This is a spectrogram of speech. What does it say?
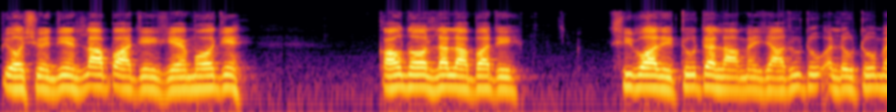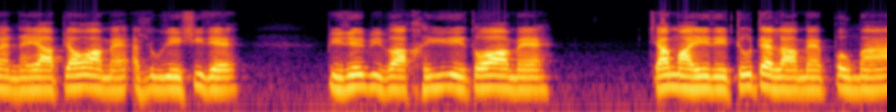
ပျော်ရွှင်ခြင်းလှပခြင်းရေမောခြင်းကောင်းသောလက်လပတ်တွေ စီးပွားတွေတိုးတက်လာမယ်ယာရုတို့အလုတ်တိုးမယ်နေရာပြောင်းရမယ်အလှူတွေရှိတယ်ပြည်တွင်းပြည်ပခရီးတွေသွားရမယ်ကျမ်းမာရေးတွေတိုးတက်လာမယ်ပုံမှန်က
